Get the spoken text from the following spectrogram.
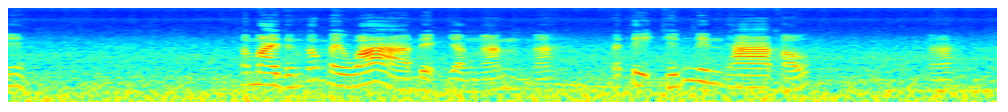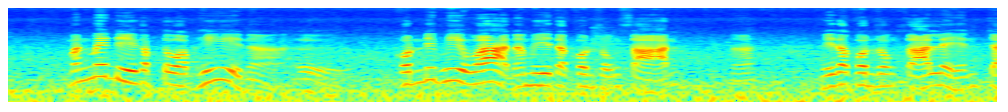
นี่ทำไมถึงต้องไปว่าเด็กอย่างนั้นนะไปติชินนินทาเขานะมันไม่ดีกับตัวพี่นะเออคนที่พี่ว่านะมีแต่คนสงสารนะมีแต่คนสงสารเลยเห็นใจ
